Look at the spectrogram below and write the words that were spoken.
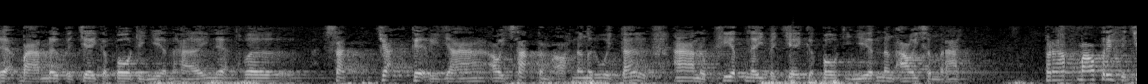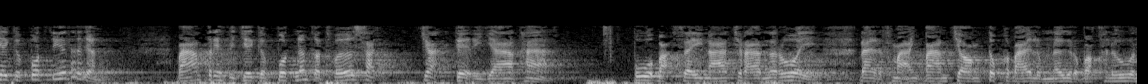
អ្នកបាននៅបច្ចេកពោធិញ្ញាណហើយអ្នកធ្វើសច្ចកិរិយាឲ្យសត្វទាំងអស់នឹងរួចទៅ អានុភាពនៃបច្ចេកពោធិញ្ញាណនឹងឲ្យសម្រេច ប្រាប់មកព្រះបច្ចេកពុទ្ធទៀតទៅចឹងបានព្រះបច្ចេកពុទ្ធនឹងក៏ធ្វើសច្ចកិរិយាថាពួកបាក់សីណាច្រើនរួយ ដែលអាត្មាអញបានចងទុកក្បែរលំនៅរបស់ខ្លួន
